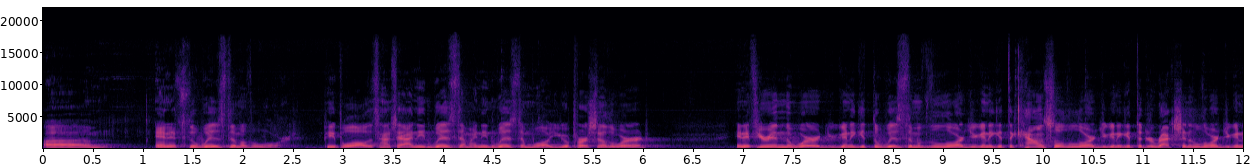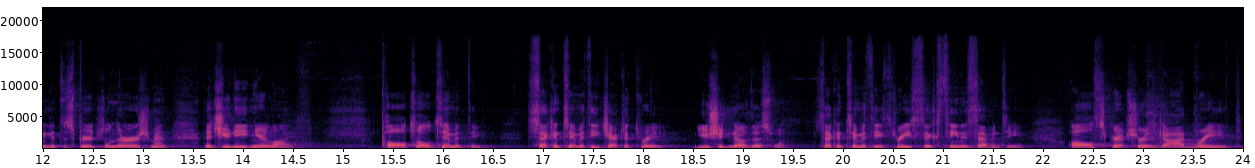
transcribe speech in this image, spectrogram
Um, and it's the wisdom of the Lord. People all the time say, I need wisdom, I need wisdom. Well, you're a person of the word. And if you're in the word, you're going to get the wisdom of the Lord, you're going to get the counsel of the Lord, you're going to get the direction of the Lord, you're going to get the spiritual nourishment that you need in your life. Paul told Timothy, 2 Timothy chapter 3, you should know this one. 2 Timothy 3 16 and 17. All scripture is God breathed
